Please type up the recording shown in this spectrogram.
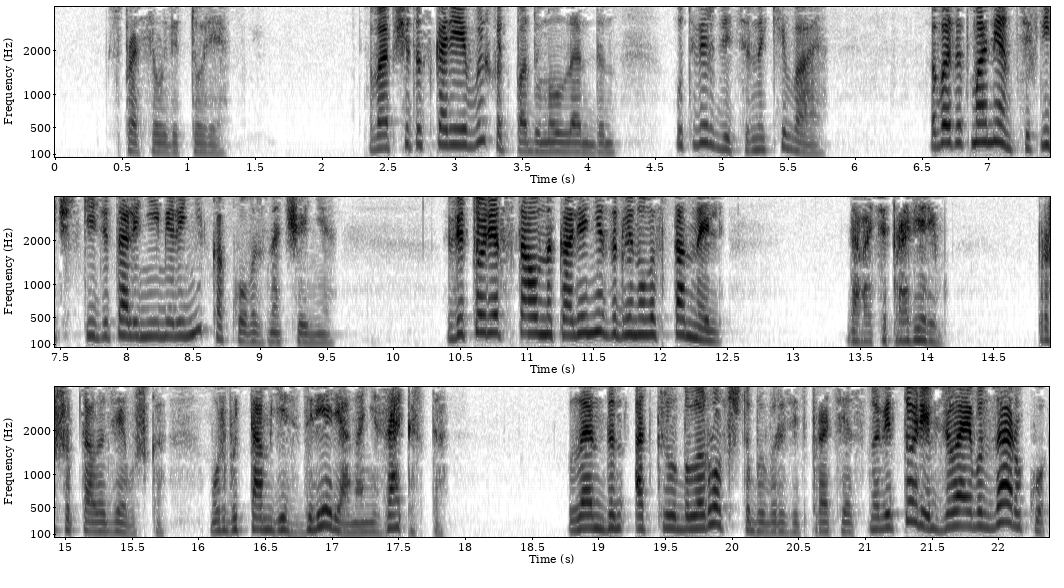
— спросила Виктория. «Вообще-то скорее выход», — подумал Лэндон, утвердительно кивая. В этот момент технические детали не имели никакого значения. Виктория встала на колени и заглянула в тоннель. «Давайте проверим», — прошептала девушка. «Может быть, там есть дверь, и она не заперта». Лэндон открыл было рот, чтобы выразить протест, но Виктория взяла его за руку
